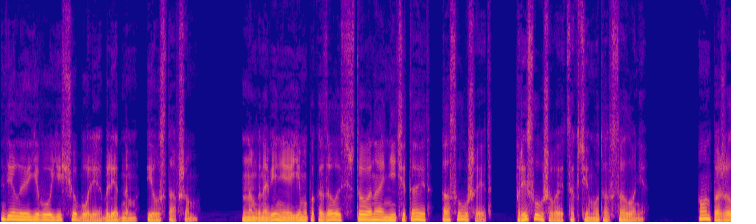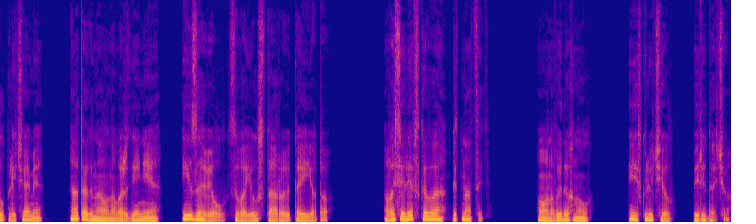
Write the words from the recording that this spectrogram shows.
делая его еще более бледным и уставшим. На мгновение ему показалось, что она не читает, а слушает, прислушивается к чему-то в салоне. Он пожал плечами, отогнал наваждение и завел свою старую Тойоту. Василевского, 15. Он выдохнул и включил передачу.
